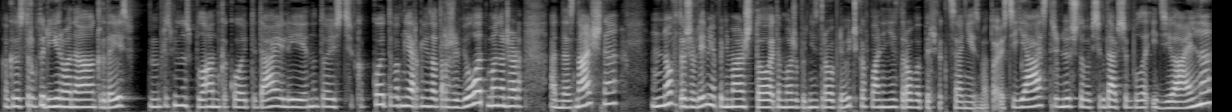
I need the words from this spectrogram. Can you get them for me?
как-то структурировано, когда есть плюс-минус план какой-то, да, или, ну, то есть какой-то во мне организатор живет, менеджер однозначно, но в то же время я понимаю, что это может быть нездоровая привычка в плане нездорового перфекционизма. То есть я стремлюсь, чтобы всегда все было идеально,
